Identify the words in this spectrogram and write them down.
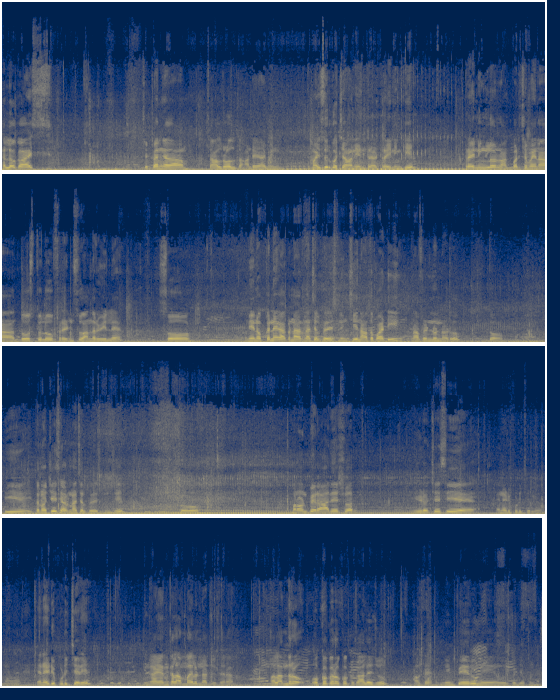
Hello guys చెప్పాను కదా చాలా రోజులు అంటే ఐ మీన్ మైసూర్కి వచ్చామని ట్రైనింగ్కి. ట్రైనింగ్లో నాకు పరిచయమైన దోస్తులు ఫ్రెండ్స్ అందరు వీళ్ళే. సో నేను ఒక్కనే కాకుండా అరుణాచల్ ప్రదేశ్ నుంచి నాతో పాటు నా ఫ్రెండ్ ఉన్నాడు. దో ఈ ఇతను వచ్చేసి అరుణాచల్ ప్రదేశ్ నుంచి. సో మనోని పేరు ఆదేశ్వర్. వీడొచ్చేసి ఎన్ఐడి పుడిచ్చారు కదా. ఎన్ఐడి పుడిచ్చారు. ఇంకా వెనకాల అమ్మాయిలు ఉన్నారు చూసారా? వాళ్ళందరూ ఒక్కొక్కరు ఒక్కొక్క కాలేజు. ఓకే మీ పేరు మీ ఊరి పేరు చెప్పండి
